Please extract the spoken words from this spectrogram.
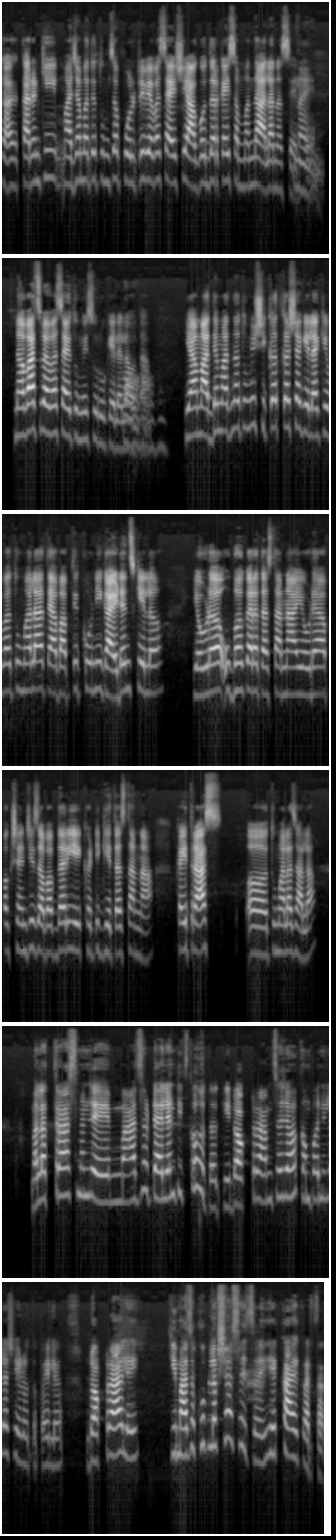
का- कारण की माझ्या मते तुमचं पोल्ट्री व्यवसायाशी अगोदर काही संबंध आला नसेल. नाही. नवाच व्यवसाय तुम्ही सुरू केलेला हो, होता. हो, हो. या माध्यमातून तुम्ही शिकत कशा गेला किंवा तुम्हाला त्या बाबतीत कोणी गायडन्स केलं? एवढं उभं करत असताना एवढ्या पक्ष्यांची जबाबदारी एकखटी घेत असताना काही त्रास अं, तुम्हाला झाला? मला त्रास म्हणजे माझं टॅलेंट इतकं होतं की डॉक्टर आमचं जेव्हा कंपनीला शेड होतं पहिलं डॉक्टर आले की माझं खूप लक्ष असायचं हे काय करतात?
